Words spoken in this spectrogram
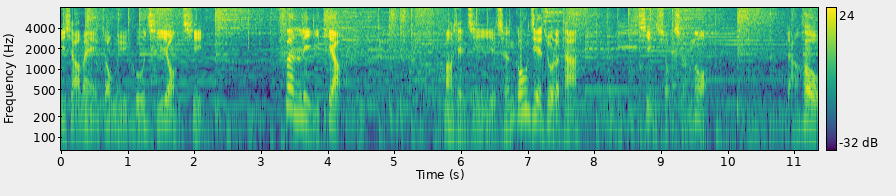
鸡小妹终于鼓起勇气，奋力一跳，冒险鸡也成功接住了她，信守承诺。然后，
